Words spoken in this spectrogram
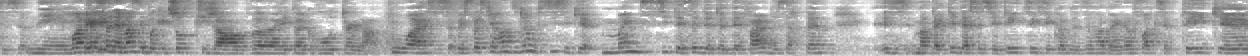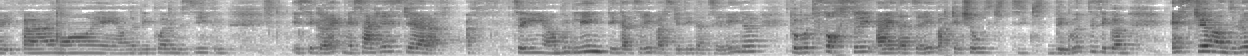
c'est ça. Mais moi, Mais personnellement, c'est pas quelque chose qui, genre, va être un gros turn-on. Ouais, c'est ça. Ben, c'est parce que rendu là aussi, c'est que même si tu essaies de te défaire de certaines euh, mentalités de la société, tu sais, c'est comme de dire, ah ben là, faut accepter que les femmes, ouais, on a des poils aussi, et c'est correct, mais ça reste qu'à la tu sais, en bout de ligne, t'es attiré parce que t'es attiré, là. Tu peux pas te forcer à être attiré par quelque chose qui, te- qui te dégoûte, c'est comme, est-ce que rendu là,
